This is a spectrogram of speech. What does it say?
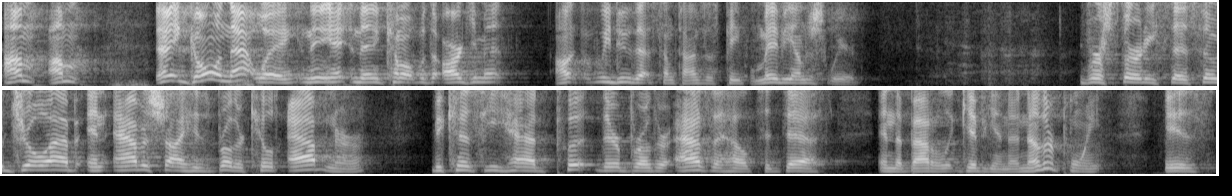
I'm, I'm, it ain't going that way. And then, and then come up with the argument. I'll, we do that sometimes as people. Maybe I'm just weird. Verse 30 says So Joab and Abishai, his brother, killed Abner because he had put their brother Asahel to death in the battle at Gibeon. Another point is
